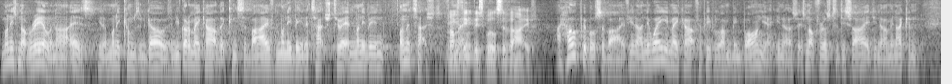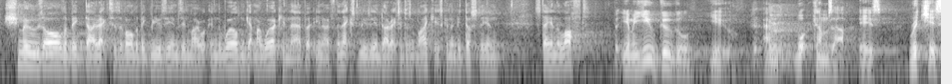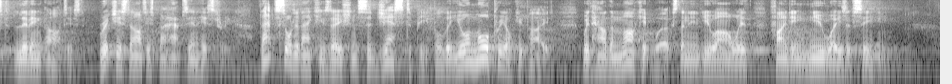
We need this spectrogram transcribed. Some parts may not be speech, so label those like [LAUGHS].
money's not real and art is. You know, money comes and goes, and you've got to make art that can survive money being attached to it and money being unattached from Do you it. think this will survive? I hope it will survive. You know, in a way, you make art for people who haven't been born yet. You know, so it's not for us to decide. You know, I mean, I can schmooze all the big directors of all the big museums in my in the world and get my work in there. But you know, if the next museum director doesn't like it, it's going to be dusty and stay in the loft. But I mean, you Google you, and what comes up is richest living artist, richest artist perhaps in history. That sort of accusation suggests to people that you're more preoccupied with how the market works than you are with finding new ways of seeing.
